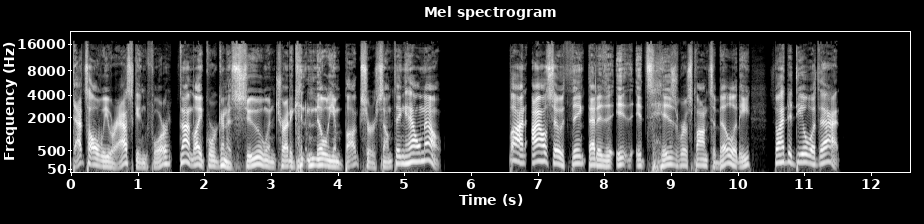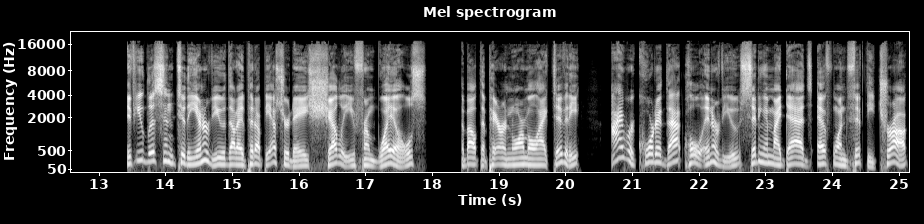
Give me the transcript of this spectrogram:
that's all we were asking for. It's not like we're going to sue and try to get a million bucks or something. Hell no. But I also think that it, it, it's his responsibility. So I had to deal with that. If you listen to the interview that I put up yesterday, Shelley from Wales, about the paranormal activity, I recorded that whole interview sitting in my dad's F 150 truck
